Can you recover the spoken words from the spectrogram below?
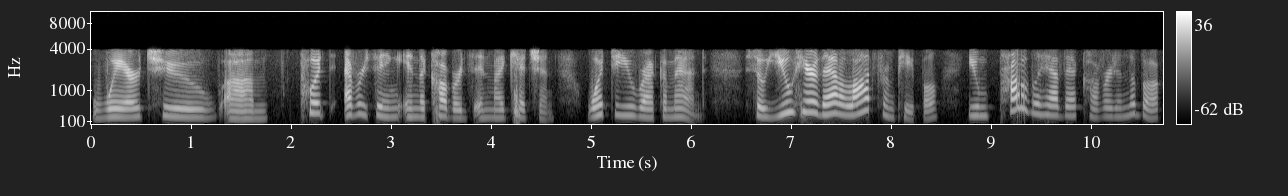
where to um, put everything in the cupboards in my kitchen. What do you recommend? So you hear that a lot from people. You probably have that covered in the book.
